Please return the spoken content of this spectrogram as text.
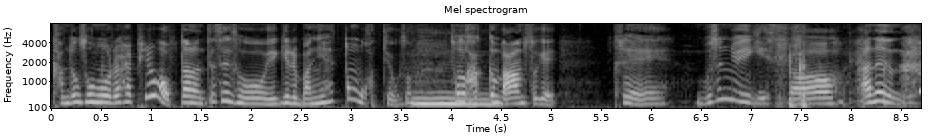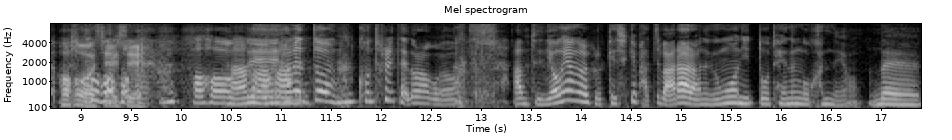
감정 소모를 할 필요가 없다는 뜻에서 얘기를 많이 했던 것 같아요 그래서 음. 저도 가끔 마음속에 그래 무슨 유익이 있어 나는 허허 실실. 허허 네. 하면 좀 컨트롤이 되더라고요 아무튼 영향을 그렇게 쉽게 받지 마라라는 응원이 또 되는 것 같네요 네.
